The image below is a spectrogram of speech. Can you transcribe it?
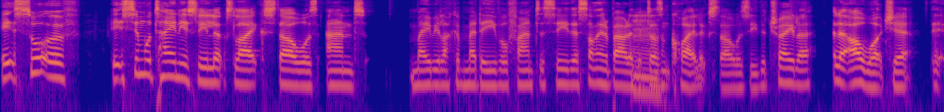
It's sort of it simultaneously looks like Star Wars and maybe like a medieval fantasy. There's something about it that doesn't quite look Star Warsy. The trailer, look, I'll watch it. it.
